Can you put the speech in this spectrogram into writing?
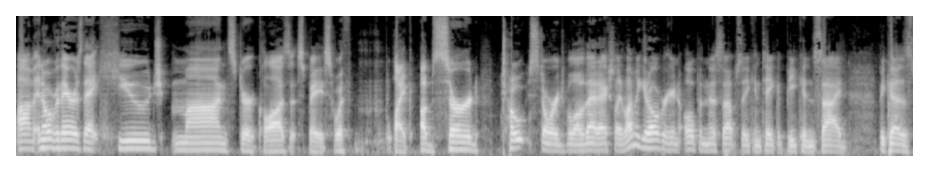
Um, and over there is that huge monster closet space with like absurd tote storage below that. Actually, let me get over here and open this up so you can take a peek inside because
